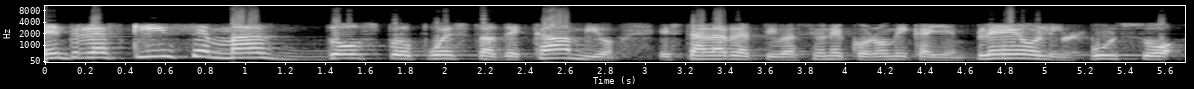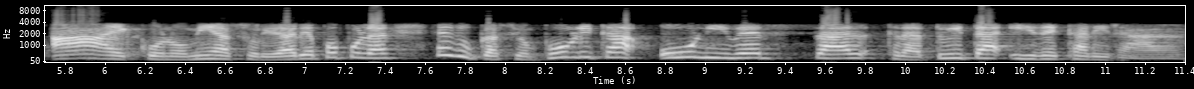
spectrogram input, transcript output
Entre las 15 más dos propuestas de cambio están la reactivación económica y empleo, el impulso a economía solidaria popular, educación pública, universal, gratuita y de calidad.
